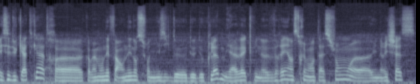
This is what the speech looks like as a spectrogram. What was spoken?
Et c'est du 4-4 euh, quand même. On est, enfin, on est dans, sur une musique de, de- de club, mais avec une vraie instrumentation, euh, une richesse.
